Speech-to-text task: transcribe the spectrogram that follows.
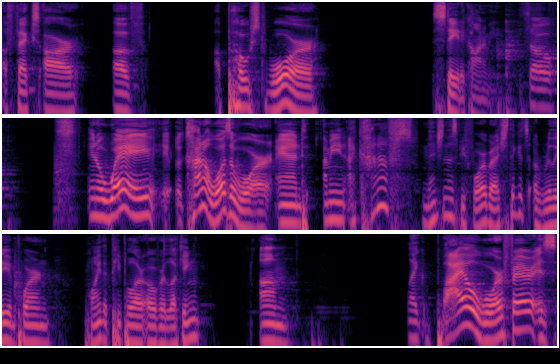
effects are of a post-war state economy. So, in a way, it, kind of was a war. And I mean, I kind of mentioned this before, but I just think it's a really important point that people are overlooking. Um, like bio warfare is,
